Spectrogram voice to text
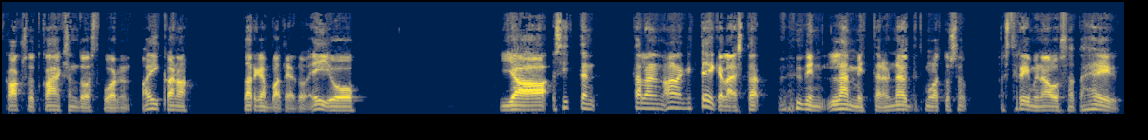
2018 vuoden aikana. Tarkempaa tietoa ei ole. Ja sitten tällainen ainakin teikäläistä hyvin lämmittänyt. Näytit mulle tuossa striimin alussa, että hei,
